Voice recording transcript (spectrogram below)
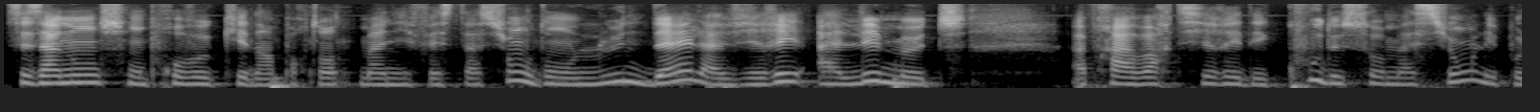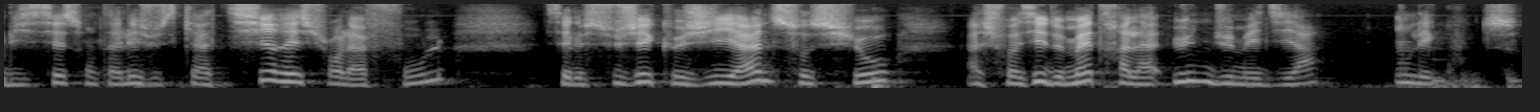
Ces annonces ont provoqué d'importantes manifestations, dont l'une d'elles a viré à l'émeute. Après avoir tiré des coups de sommation, les policiers sont allés jusqu'à tirer sur la foule. C'est le sujet que Jian Socio a choisi de mettre à la une du média. On l'écoute.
